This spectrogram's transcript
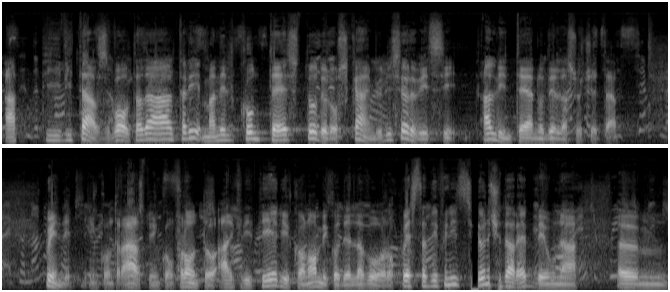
attività svolta da altri ma nel contesto dello scambio di servizi all'interno della società. Quindi, in contrasto, in confronto al criterio economico del lavoro, questa definizione ci darebbe un um,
